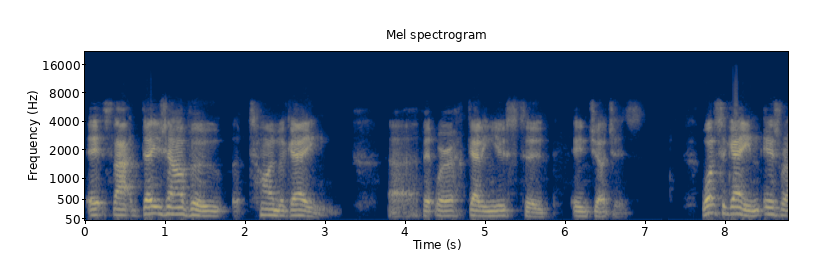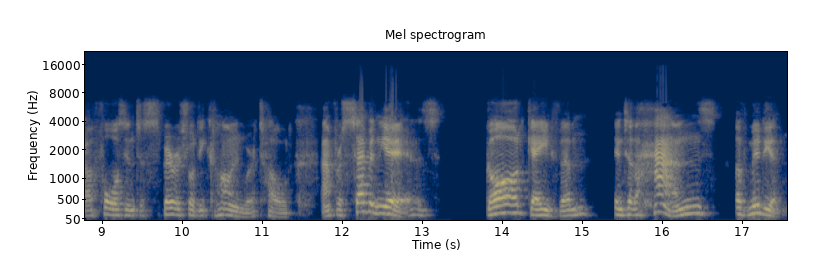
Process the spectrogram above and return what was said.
It's that deja vu time again uh, that we're getting used to in Judges. Once again, Israel falls into spiritual decline, we're told. And for seven years, God gave them into the hands of Midian.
